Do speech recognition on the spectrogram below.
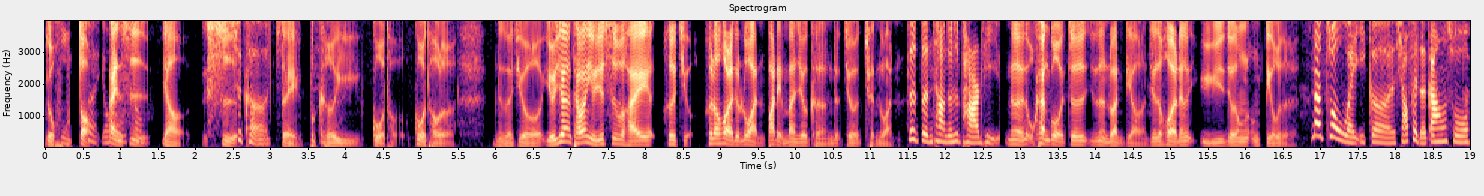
有互动，对，有互动，但是要。是适可而止，对，不可以过头，过头了，那个就有些台湾有些师傅还喝酒，喝到后来就乱，八点半就可能就全乱了。这整场就是 party。那我看过，就是真的乱掉了，就是后来那个鱼就用用丢的。那作为一个消费者，刚刚说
